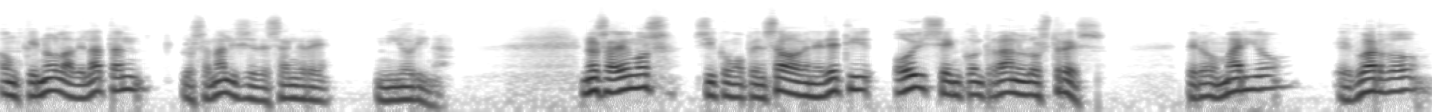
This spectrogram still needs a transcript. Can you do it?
aunque no la delatan los análisis de sangre ni orina. No sabemos si, como pensaba Benedetti, hoy se encontrarán los tres, pero Mario, Eduardo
